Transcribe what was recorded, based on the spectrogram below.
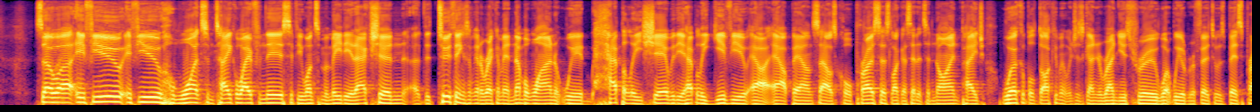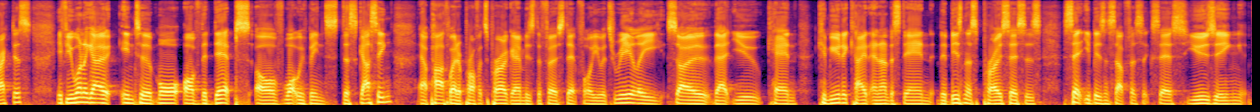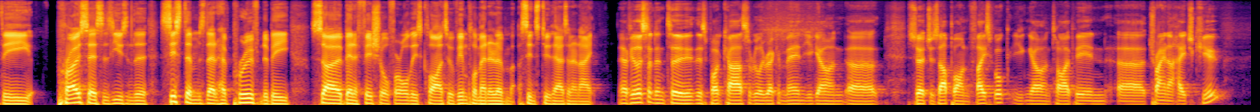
So uh, if you if you want some takeaway from this, if you want some immediate action, uh, the two things I'm going to recommend. Number one, we'd happily share with you, happily give you our outbound sales call process. Like I said, it's a nine page workable document which is going to run you through what we would refer to as best practice. If you want to go into more of the depths of what we've been discussing, our Pathway to Profits program is the first step for you. It's really so that you can communicate and understand the business processes, set your business up for success using the processes, using the systems that have proven to be so beneficial for all these clients who have implemented them since 2008. Now, if you're listening to this podcast, I really recommend you go and uh, search us up on Facebook. You can go and type in uh, Trainer HQ,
